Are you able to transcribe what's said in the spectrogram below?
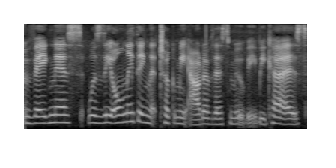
vagueness was the only thing that took me out of this movie because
